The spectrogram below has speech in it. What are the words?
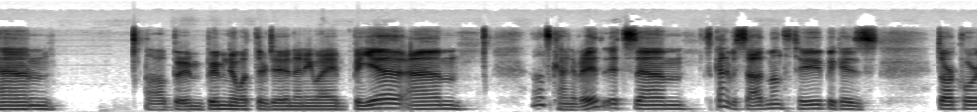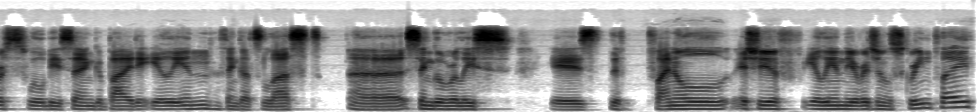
Um, uh, boom, boom, know what they're doing anyway. But yeah, um, that's kind of it. It's um, it's kind of a sad month too because Dark Horse will be saying goodbye to Alien. I think that's the last uh, single release. Is the final issue of Alien, the original screenplay,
